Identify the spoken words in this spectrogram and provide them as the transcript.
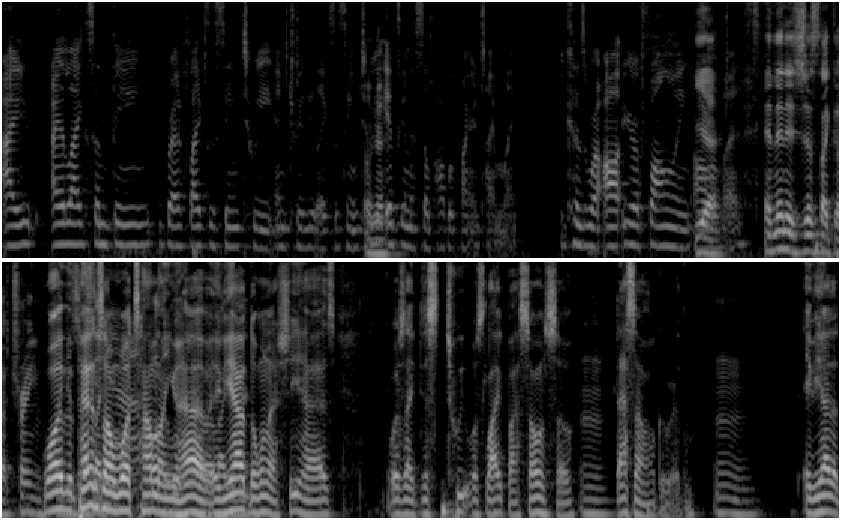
I I like something, Brett likes the same tweet, and Trizzy likes the same tweet. Okay. It's gonna still pop up on your timeline because we're all you're following all Yeah. of us. and then it's just like a train. well, it It's depends like- on what timeline you have. If like you have it. the one that she has, where it's like this tweet was liked by so and so, Mm, that's an algorithm. mm. If you have the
